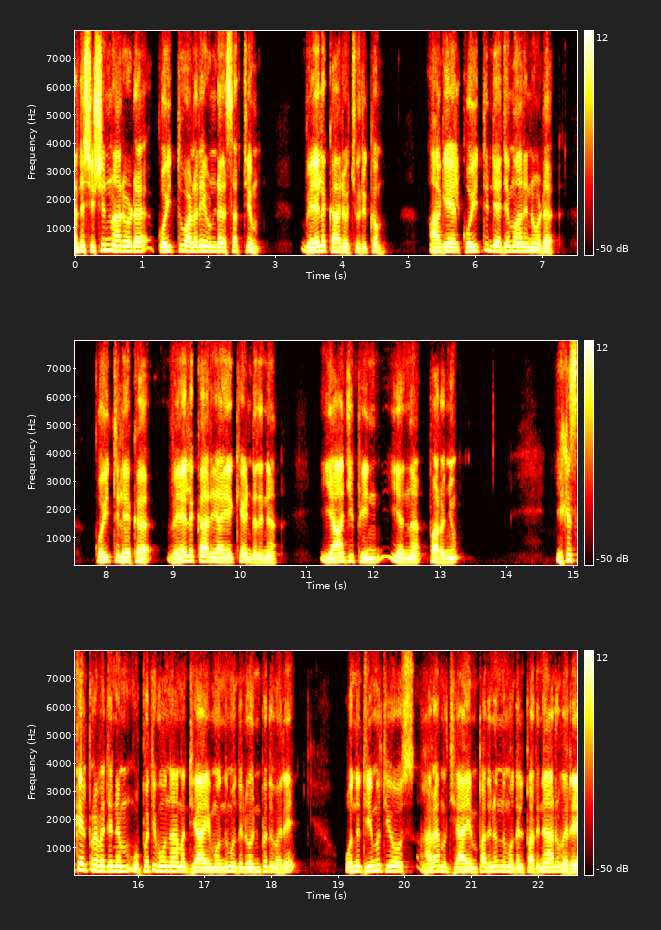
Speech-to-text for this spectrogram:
തന്റെ ശിഷ്യന്മാരോട് കൊയ്ത്ത് വളരെയുണ്ട് സത്യം വേലക്കാരോ ചുരുക്കം. ആകയാൽ കൊയ്ത്തിന്റെ യജമാനനോട് കൊയ്ത്തിലേക്ക് വേലക്കാരെ അയക്കേണ്ടതിന് യാജിപ്പിൻ എന്ന് പറഞ്ഞു. ഇഹസ്കേൽ പ്രവചനം മുപ്പത്തിമൂന്നാം അധ്യായം ഒന്ന് മുതൽ ഒൻപത് വരെ ഒന്ന് തീമത്തിയോസ് ആറാം അധ്യായം പതിനൊന്ന് മുതൽ പതിനാറ് വരെ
